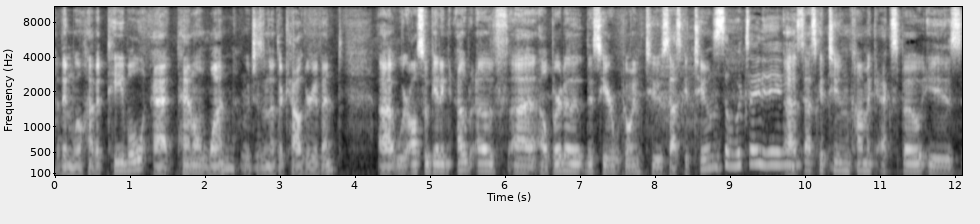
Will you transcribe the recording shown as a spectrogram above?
Then we'll have a table at Panel One, which Mm-hmm. is another Calgary event. Uh, we're also getting out of uh, Alberta this year. We're going to Saskatoon. So exciting. Uh, Saskatoon Comic Expo is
